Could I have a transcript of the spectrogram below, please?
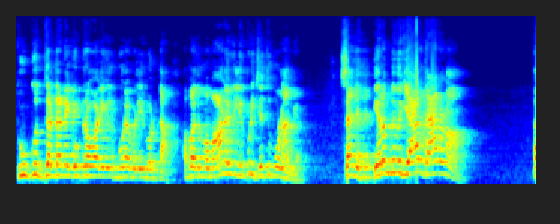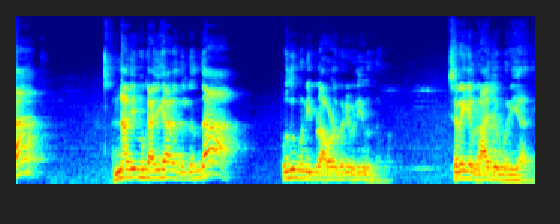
தூக்கு தண்டனை குற்றவாளிகள் பூரா வெளிப்பட்டான். அப்போ நம்ம மாணவிகள் எப்படி செத்து போனாங்க? சரி இறந்ததுக்கு யார் காரணம்? ஆ? அதிமுக அதிகாரத்தில் இருந்தால் பொது மன்னிப்பில் அவ்வளோ பேர் வெளியே வந்தாங்க சிறைகள் ராஜ மரியாதை.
